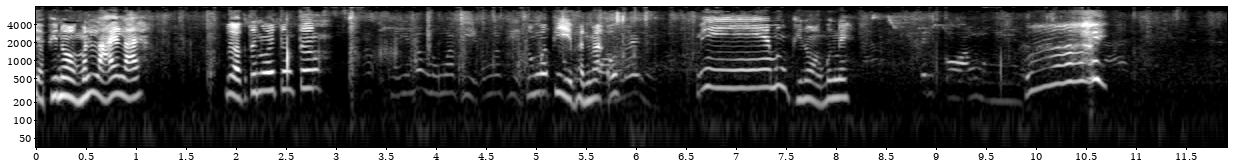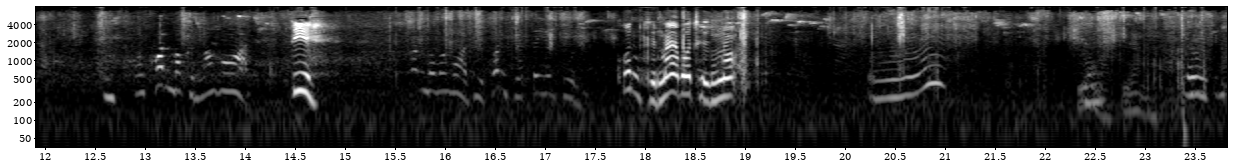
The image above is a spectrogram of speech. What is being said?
จากพี่น้องมันหลายหลายเลือกแตัวน้อยตึงตึงไม่ยังลงมาพี่ลงมาพี่ๆลงมาพี่เพันว่าโอ้แม่มึงพี่น้องมึงเนี่ยเป็นกองหมองนี้นะว้ายมันค้นบ่ขึ้นมาฮอดดิค้นบ่มาฮอดพี่ค้นเก็บแต่ญี่ปุ่นคนขึ้นมาพอถึงเนาะอืม Pieno, pieno.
